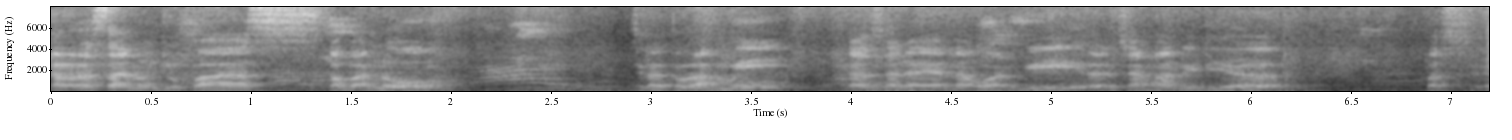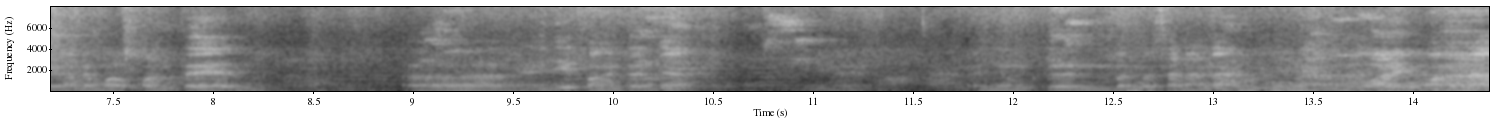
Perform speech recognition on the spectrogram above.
Kalau rasa nuju pas ke Bandung, silaturahmi kan sadayana wargi rancangan di dia pas yang ada konten eh hiji pangantennya nyungkeun berpesanana Like mana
